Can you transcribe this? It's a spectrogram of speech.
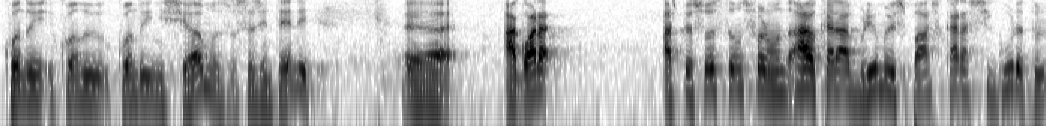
quando, quando, quando iniciamos, vocês entendem? É, agora, as pessoas estão se formando. Ah, eu quero abrir o meu espaço. Cara, segura. tu-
